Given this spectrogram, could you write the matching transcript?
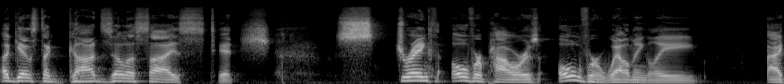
against a godzilla sized stitch. Strength overpowers overwhelmingly. I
